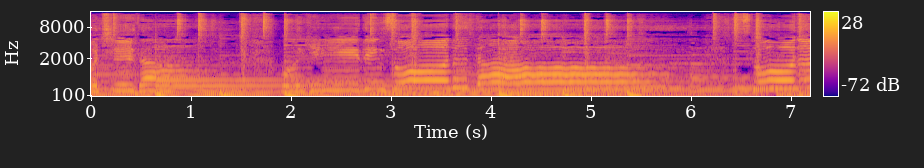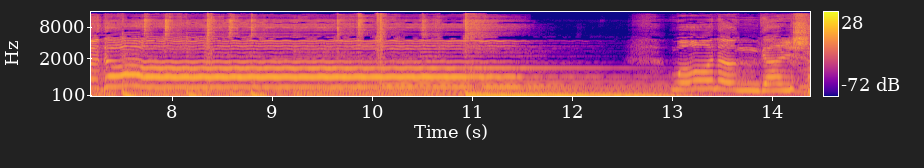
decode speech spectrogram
我知道，我一定做得到，做得到。我能感受，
